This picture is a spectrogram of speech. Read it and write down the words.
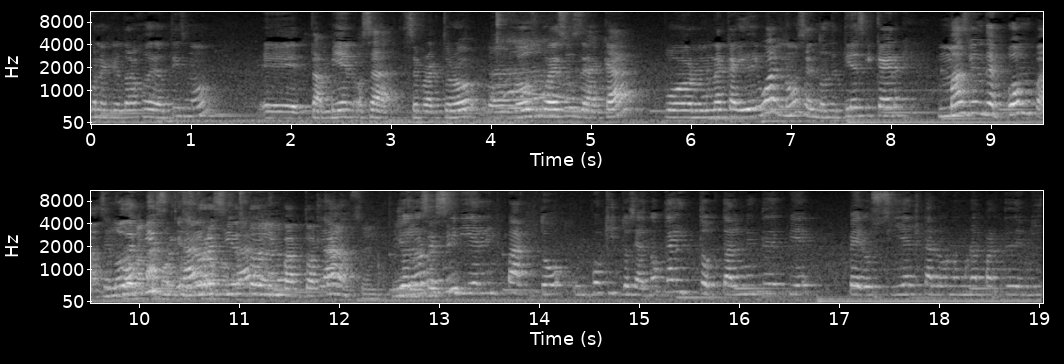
con el que yo trabajo de autismo, eh, también, o sea, se fracturó los Ah. dos huesos de acá por una caída igual, ¿no? O sea, en donde tienes que caer más bien de pompas, De no de pompas, pies, porque si no claro, recibes claro, todo el impacto acá. claro. Sí. Yo lo Entonces, sí. recibí el impacto un poquito, o sea, no caí totalmente de pie, pero sí el talón o una parte de mí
